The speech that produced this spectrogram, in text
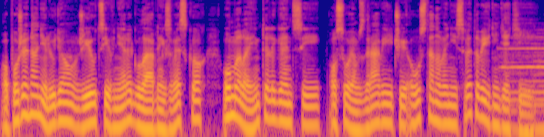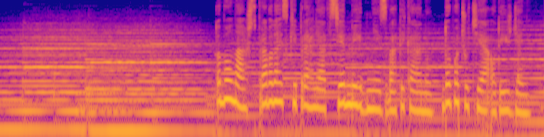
o požehnaní ľuďom žijúci v neregulárnych zväzkoch, umelej inteligencii, o svojom zdraví či o ustanovení Svetových dní detí. To bol náš spravodajský prehľad 7 dní z Vatikánu. Do počutia o týždeň.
